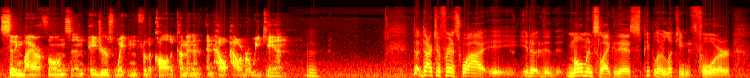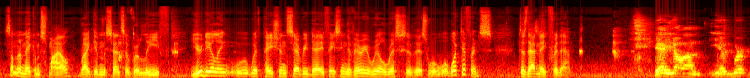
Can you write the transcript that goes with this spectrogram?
sitting by our phones and pagers waiting for the call to come in and help however we can. Mm. Dr. Francois, you know, moments like this, people are looking for something to make them smile, right? Give them a sense of relief. You're dealing with patients every day, facing the very real risks of this. What difference does that make for them? Yeah, you know, um, you know, we're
